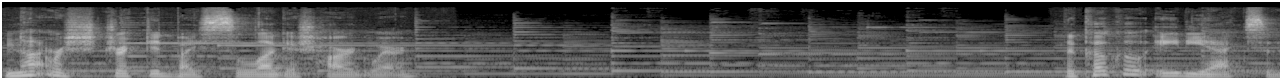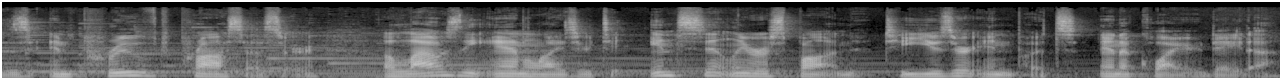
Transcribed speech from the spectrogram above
not restricted by sluggish hardware. The Coco 80X's improved processor allows the analyzer to instantly respond to user inputs and acquire data.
